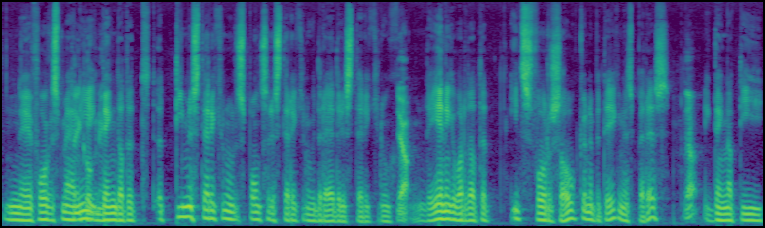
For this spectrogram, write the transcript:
Nee, volgens mij niet. Ik denk dat het, het team is sterk genoeg, de sponsor is sterk genoeg, de rijder is sterk genoeg. Ja. De enige waar dat het iets voor zou kunnen betekenen is Perez. Ja. Ik denk dat die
